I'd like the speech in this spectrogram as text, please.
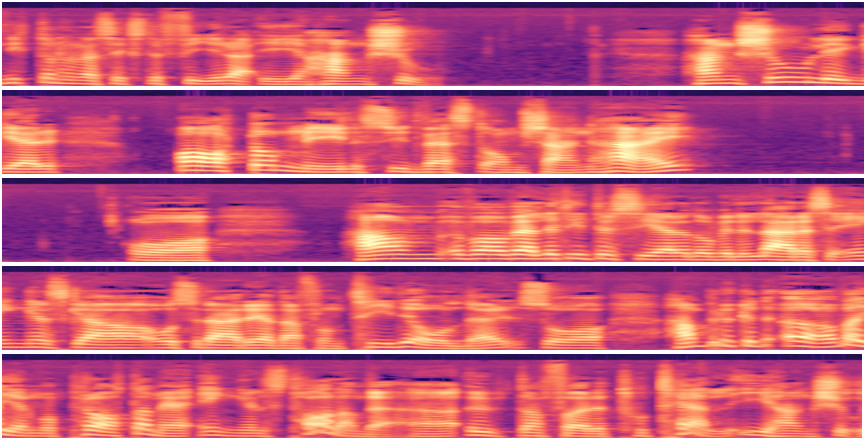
1964 i Hangzhou. Hangzhou ligger 18 mil sydväst om Shanghai och han var väldigt intresserad och ville lära sig engelska och sådär redan från tidig ålder. Så han brukade öva genom att prata med engelsktalande eh, utanför ett hotell i Hangzhou.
